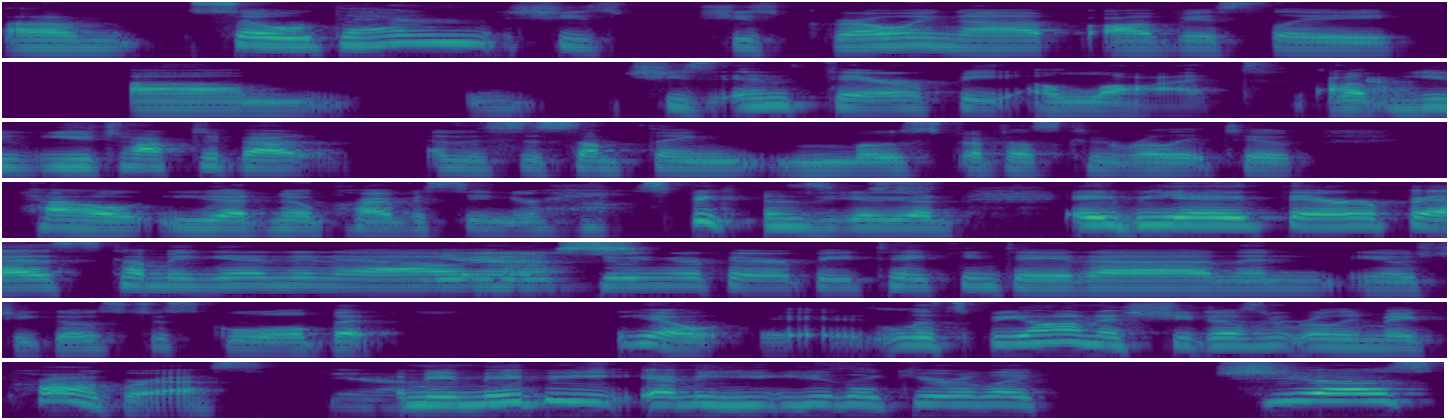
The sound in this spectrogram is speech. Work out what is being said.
um so then she's she's growing up obviously um she's in therapy a lot um, yeah. um, you you talked about and this is something most of us can relate to how you had no privacy in your house because you had ABA therapists coming in and out, yes. doing her therapy, taking data, and then you know she goes to school. But you know, let's be honest, she doesn't really make progress. Yeah. I mean, maybe I mean you, you like you're like just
